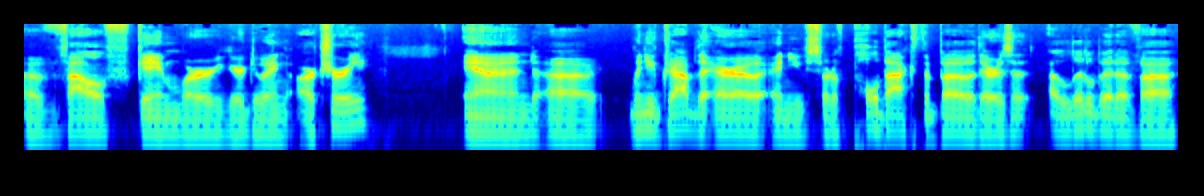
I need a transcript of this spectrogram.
a Valve game where you're doing archery, and uh, when you grab the arrow and you sort of pull back the bow, there's a, a little bit of a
